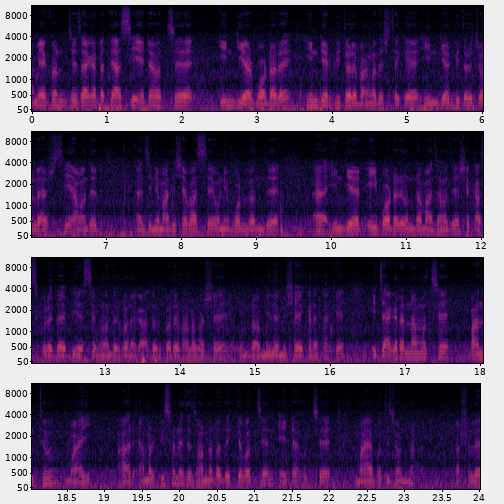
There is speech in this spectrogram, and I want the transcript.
আমি এখন যে জায়গাটাতে আছি, এটা হচ্ছে ইন্ডিয়ার বর্ডারে ইন্ডিয়ার ভিতরে, বাংলাদেশ থেকে ইন্ডিয়ার ভিতরে চলে আসছি। আমাদের যিনি মাদি সাহেব আছে, উনি বললেন যে ইন্ডিয়ার এই বর্ডারে ওনারা মাঝে মাঝে এসে কাজ করে দেয় বিএসএফ ওনাদেরকে অনেক আদর করে, ভালোবাসে। ওনারা মিলেমিশে এখানে থাকে। এই জায়গাটার নাম হচ্ছে পান্থু মাই। আর আমার পিছনে যে ঝর্ণাটা দেখতে পাচ্ছেন, এটা হচ্ছে মায়াবতী ঝর্ণা। আসলে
